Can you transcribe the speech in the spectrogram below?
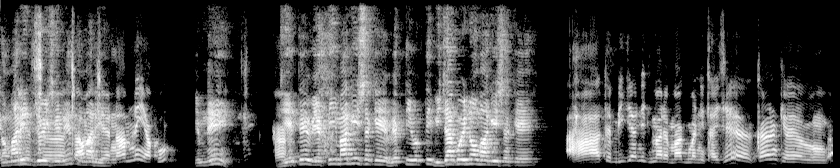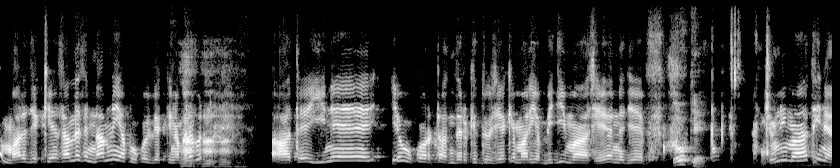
તમારી જ જોઈ છે ને, તમારી. નામ નહીં આપું. એમ નહીં? જે તે વ્યક્તિ માગી શકે વ્યક્તિ વ્યક્તિ બીજા કોઈ ન માગી શકે. હા તે બીજાની જ મારે માગવાની થાય છે. કારણ કે મારે જે કેસ હાલે છે નામ નહીં આપું કોઈ વ્યક્તિના બરાબર? હા તે ઈને એવું કોર્ટ અંદર કીધું છે કે મારી આ બીજી માં છે અને જે ઓકે. જૂની માં હતી ને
